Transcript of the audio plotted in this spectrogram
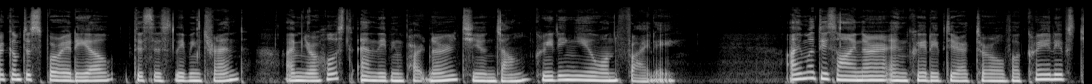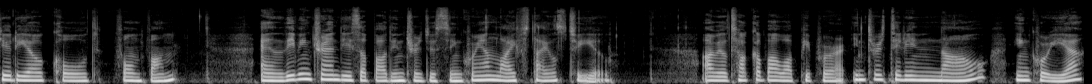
welcome to Sport Radio. This is Living Trend. I'm your host and living partner, Jiun Jang, greeting you on Friday. I'm a designer and creative director of a creative studio called Phone Fun, and Living Trend is about introducing Korean lifestyles to you. I will talk about what people are interested in now in Korea,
